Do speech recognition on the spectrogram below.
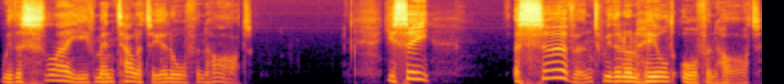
with a slave mentality, an orphan heart. You see, a servant with an unhealed orphan heart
